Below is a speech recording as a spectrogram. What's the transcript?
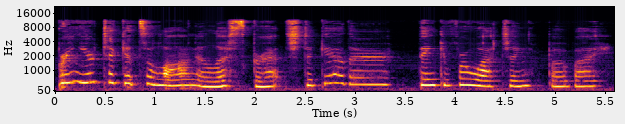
Bring your tickets along and let's scratch together. Thank you for watching. Bye-bye.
